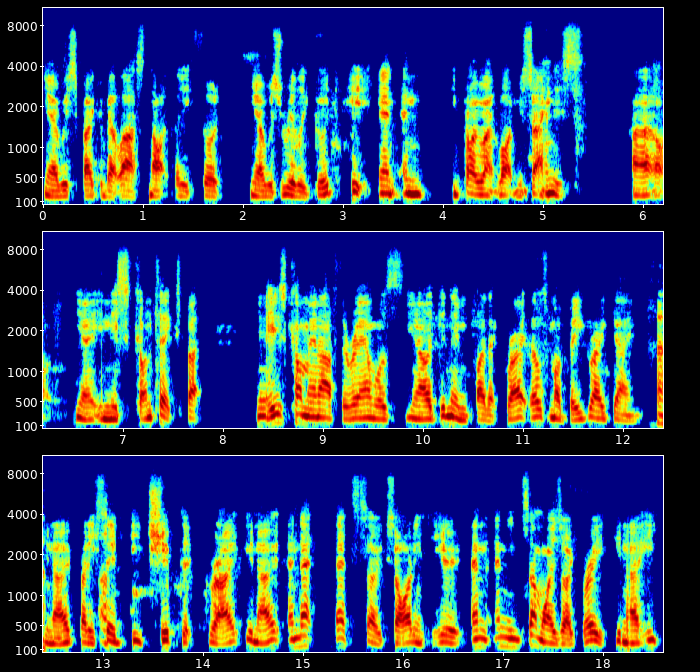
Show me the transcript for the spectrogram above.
you know we spoke about last night that he thought you know was really good. He, and and he probably won't like me saying this, uh, you know, in this context, but you know, his comment after the round was, you know, I didn't even play that great. That was my B grade game, you know. but he said he chipped it great, you know, and that that's so exciting to hear. And and in some ways, I agree. You know, he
